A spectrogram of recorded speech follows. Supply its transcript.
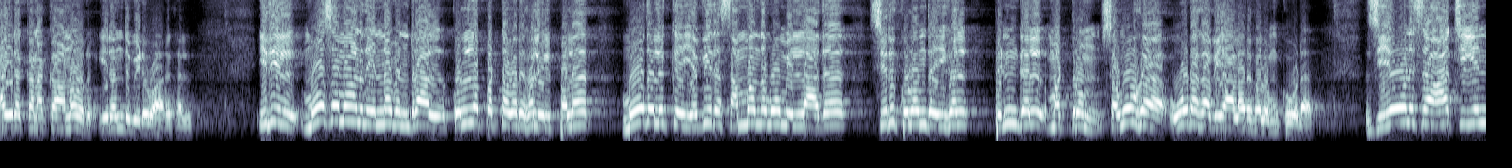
ஆயிரக்கணக்கானோர் இறந்து விடுவார்கள். இதில் மோசமானது என்னவென்றால் கொல்லப்பட்டவர்களில் பலர் மோதலுக்கு எவ்வித சம்பந்தமும் இல்லாத சிறு குழந்தைகள் பெண்கள் மற்றும் சமூக ஊடகவியாளர்களும் கூட. ஜியோனிச ஆட்சியின்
